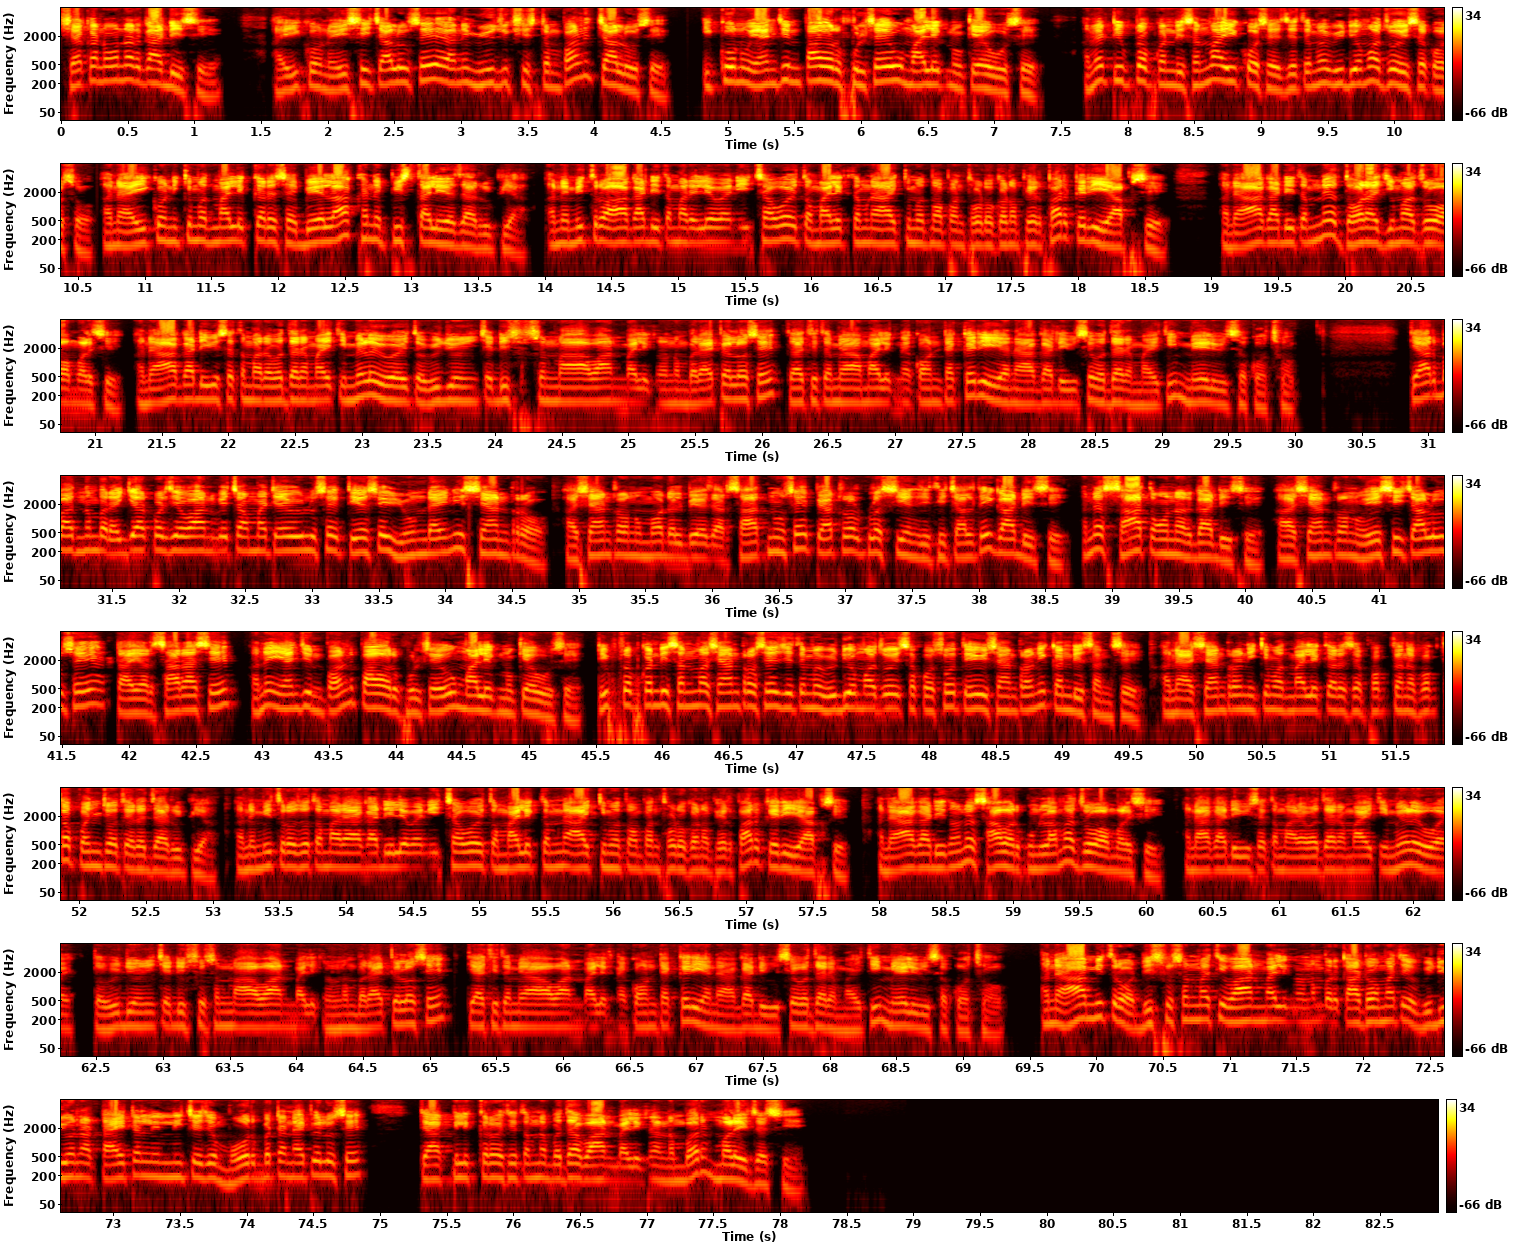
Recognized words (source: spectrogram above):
સેકન્ડ ઓનર ગાડી છે. આ ઇકોનું એસી ચાલુ છે અને મ્યુઝિક સિસ્ટમ પણ ચાલુ છે. ઇકોનું એન્જિન પાવરફુલ છે એવું માલિકનું કહેવું છે. અને ટીપટોપ કન્ડિશનમાં ઇકો છે જે તમે વિડીયોમાં જોઈ શકો છો. અને આ ઇકોની કિંમત માલિક કરે છે બે લાખ અને પિસ્તાલીસ હજાર રૂપિયા. અને મિત્રો, આ ગાડી તમારે લેવાની ઈચ્છા હોય તો માલિક તમને આ કિંમતમાં પણ થોડો ઘણો ફેરફાર કરી આપશે. અને આ ગાડી તમને ધોરાજીમાં જોવા મળશે. અને આ ગાડી વિશે તમારે વધારે માહિતી મેળવી હોય તો વીડિયો નીચે ડિસ્ક્રિપ્શનમાં આ વાહન માલિકનો નંબર આપેલો છે. ત્યાંથી તમે આ માલિકને કોન્ટેક્ટ કરી અને આ ગાડી વિશે વધારે માહિતી મેળવી શકો છો. ત્યારબાદ નંબર અગિયાર પર જે વાહન વેચવા માટે આવેલું છે તે છે યુન્ડાઈની સેન્ટ્રો આ સેન્ટ્રોનું મોડલ બે હજાર સાતનું છે પેટ્રોલ પ્લસ સીએનજી થી ચાલતી ગાડી છે અને સાત ઓનર ગાડી છે. આ સેન્ટ્રોનું એસી ચાલુ છે ટાયર સારા છે અને એન્જિન પણ પાવરફુલ છે એવું માલિકનું કહેવું છે. ટીપટોપ કન્ડિશનમાં સેન્ટ્રો છે જે તમે વિડીયોમાં જોઈ શકો છો તેવી સેન્ટ્રોની કન્ડિશન છે. અને આ સેન્ટ્રોની કિંમત માલિક કરે છે ફક્ત ને ફક્ત પંચોતેર હજાર રૂપિયા. અને મિત્રો, જો તમારે આ ગાડી લેવાની ઈચ્છા હોય તો માલિક તમને આ કિંમતમાં પણ થોડો ઘણો ફેરફાર કરી આપશે. અને આ ગાડી તમને સાવરકુંડલામાં જોવા મળશે. અને આ ગાડી વિશે તમારે વધારે માહિતી મેળવી હોય, તો વીડિયો નીચે ડિસ્ક્રિપ્શનમાં આ વાહન માલિકનો નંબર આપેલો છે. ત્યાંથી તમે આ વાહન માલિકને કોન્ટેક્ટ કરી અને આ ગાડી વિશે વધારે માહિતી મેળવી શકો છો. અને હા મિત્રો ડિસ્ક્રિપ્શનમાંથી વાહન માલિકનો નંબર કાઢવા માટે વિડીયોના ટાઇટલની નીચે જે મોર બટન આપેલું છે, ત્યાં ક્લિક કરવાથી તમને બધા વાહન માલિકના નંબર મળી જશે.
